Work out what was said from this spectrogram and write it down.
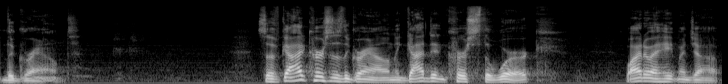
the ground. So if God curses the ground and God didn't curse the work, why do I hate my job?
